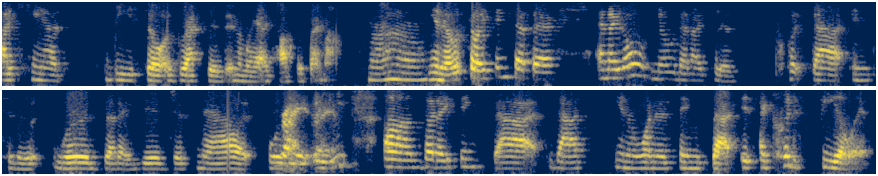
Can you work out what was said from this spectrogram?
I can't be so aggressive in the way I talk with my mom. Wow. You know, so I think that there, and I don't know that I could have put that into the words that I did just now at 48. Right, right. Um, but I think that that's you know one of the things that it, I could feel it.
